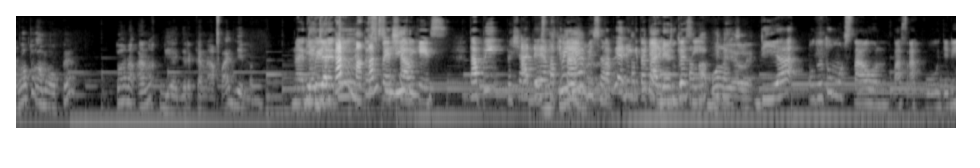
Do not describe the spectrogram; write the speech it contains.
Emang tuh nggak mau oper tuh anak-anak diajarkan apa aja emang? Nah itu Diajarkan itu, makan itu special sendiri. case. Tapi Special ada case, yang tapi kita dia bisa tapi ada yang kita tapi tarik ada yang juga kita sih. boleh dia waktu itu umur setahun pas aku. Jadi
